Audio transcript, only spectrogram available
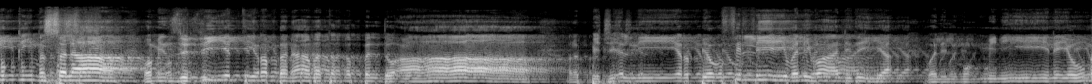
മുഖീമസ്സലാ വമിൻ സുർരിയത്തി റബ്ബനാ വതഖബ്ബൽ ദുആ. റബ്ബി ജഅൽനി റബ്ബി ഇഗ്ഫിർ ലി വലിവാലിദയ്യ വലിൽ മുഅ്മിനീന യൗമ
